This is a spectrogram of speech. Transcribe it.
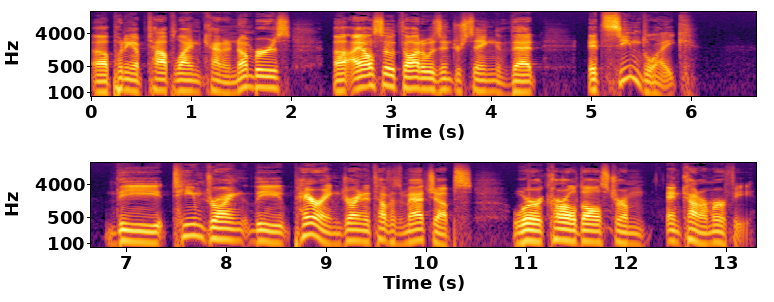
uh, putting up top line kind of numbers. Uh, I also thought it was interesting that it seemed like the team drawing the pairing drawing the toughest matchups were Carl Dahlstrom and Connor Murphy.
